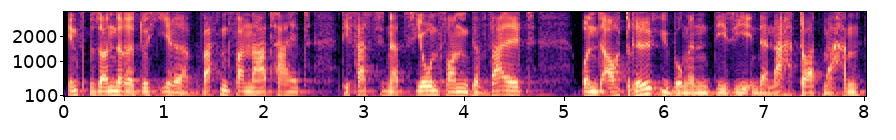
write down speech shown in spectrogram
Insbesondere durch ihre Waffenfanatheit, die Faszination von Gewalt und auch Drillübungen, die sie in der Nacht dort machen,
